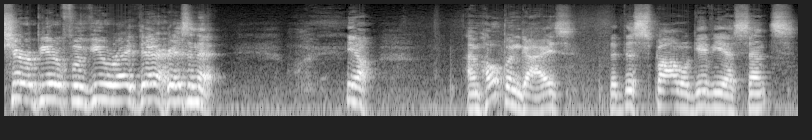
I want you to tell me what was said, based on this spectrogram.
sure a beautiful view right there, isn't it? You know, I'm hoping, guys, that this spot will give you a sense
